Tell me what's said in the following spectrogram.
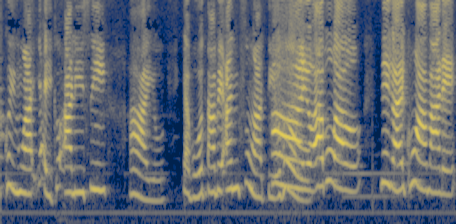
快活，也会搁安尼生。哎哟，也无当要安怎着好。哎哟，阿母啊，你来看嘛咧！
